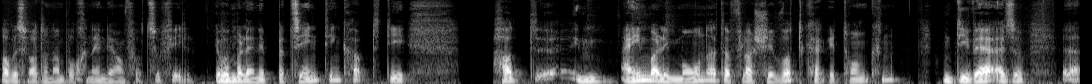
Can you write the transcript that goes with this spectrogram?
aber es war dann am Wochenende einfach zu viel. Ich habe mal eine Patientin gehabt, die hat einmal im Monat eine Flasche Wodka getrunken und die wäre also äh,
